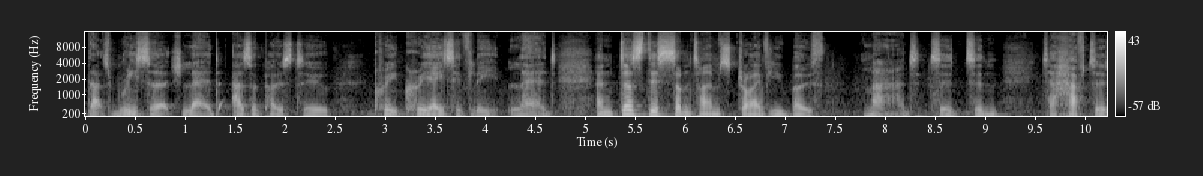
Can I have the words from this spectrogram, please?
that's research led as opposed to cre- creatively led. And does this sometimes drive you both mad to to to have to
